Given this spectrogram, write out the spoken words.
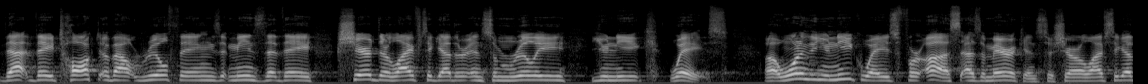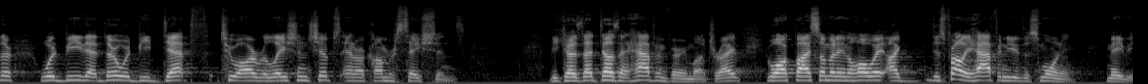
that they talked about real things. It means that they shared their life together in some really unique ways. Uh, one of the unique ways for us as Americans to share our lives together would be that there would be depth to our relationships and our conversations. because that doesn't happen very much, right? You walk by somebody in the hallway, I, this probably happened to you this morning, maybe.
